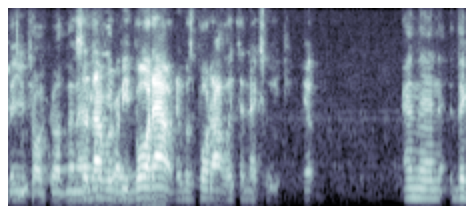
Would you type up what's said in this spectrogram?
that you talked about. The Mm-hmm. So that National would be bought out. It was bought out like the next week. Yep. and then the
